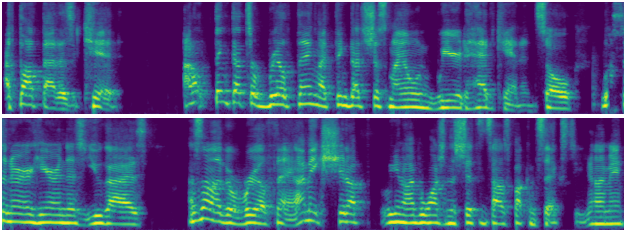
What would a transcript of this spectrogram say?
I thought that as a kid. I don't think that's a real thing. I think that's just my own weird head canon. So, listener hearing this, you guys, that's not like a real thing. I make shit up. You know, I've been watching this shit since I was fucking six. You know what I mean?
